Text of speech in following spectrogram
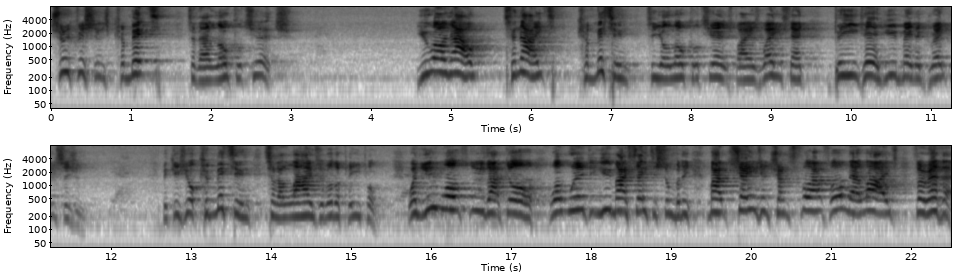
True Christians commit to their local church. You are now, tonight, committing to your local church by, as Wayne said, being here. You've made a great decision because you're committing to the lives of other people. When you walk through that door, one word that you might say to somebody might change and transform their lives forever.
